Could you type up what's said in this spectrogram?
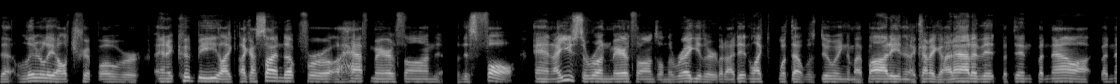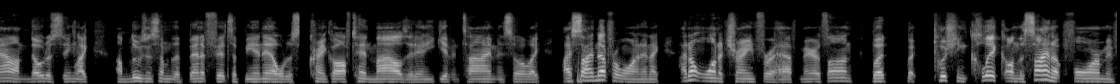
that literally I'll trip over, and it could be like like I signed up for a half marathon this fall, and I used to run marathons on the regular, but I didn't like what that was doing to my body, and I kind of got out of it. But then, but now, uh, but now I'm noticing like I'm losing some of the benefits of being able to crank off 10 miles at any given time. And so like I signed up for one and I don't want to train for a half marathon, but but pushing click on the sign up form and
